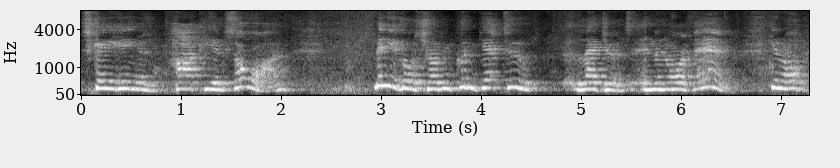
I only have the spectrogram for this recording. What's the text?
skating and hockey and so on. Many of those children couldn't get to Legends in the north end. You know,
